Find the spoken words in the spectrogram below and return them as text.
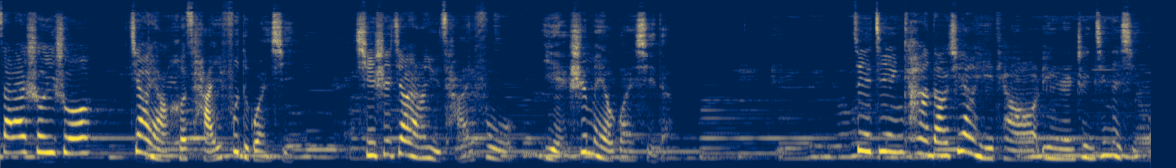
再来说一说教养和财富的关系，其实教养与财富也是没有关系的。最近看到这样一条令人震惊的新闻，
